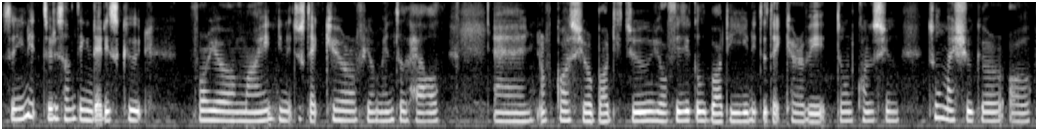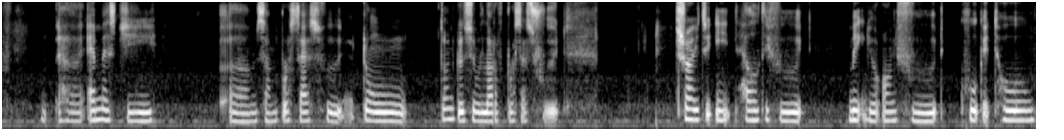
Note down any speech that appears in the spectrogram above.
So you need to do something that is good for your mind. You need to take care of your mental health and of course your body too your physical body you need to take care of it. Don't consume too much sugar or uh, msg um, some processed food. Don't don't consume a lot of processed food. Try to eat healthy food. Make your own food. Cook at home.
